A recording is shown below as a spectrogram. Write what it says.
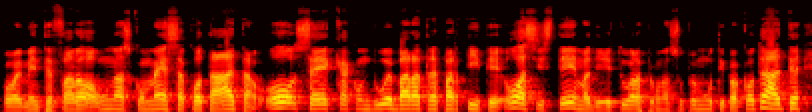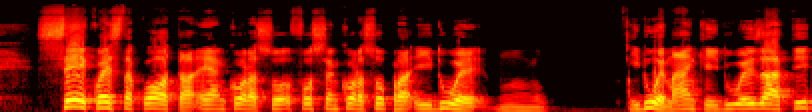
probabilmente farò, una scommessa a quota alta o secca con 2-3 partite o a sistema addirittura per una super multipla a quote alte, se questa quota ancora so, fosse ancora sopra i due, mm, i due, ma anche i due esatti,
